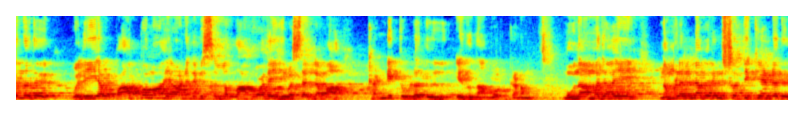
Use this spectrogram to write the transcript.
എന്നത് വലിയ പാപമായാണ് നബി സല്ലല്ലാഹു അലൈഹി വസല്ലമ കണ്ടിട്ടുള്ളത് എന്ന് നാം ഓർക്കണം. മൂന്നാമതായി നമ്മളെല്ലാവരും ശ്രദ്ധിക്കേണ്ടത്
